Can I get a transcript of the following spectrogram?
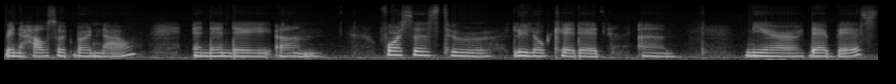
when the house was burned down. And then they um, forced us to relocate it um, near their base.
